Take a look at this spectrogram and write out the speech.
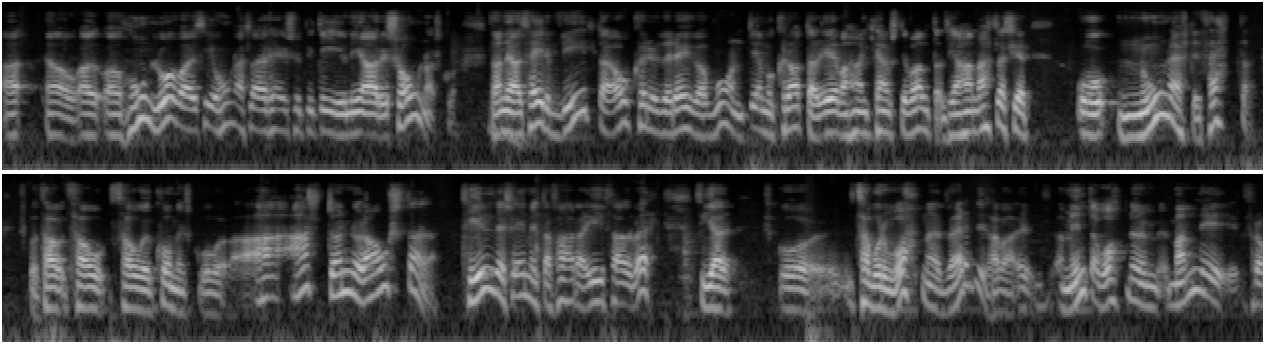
að hún lofaði því að hún ætlaði að reysa upp í díun í Arizona sko. þannig að þeir vita á hverju þeir eiga von demokrater ef að hann kemst í valda því að hann ætlaði sér og núna eftir þetta sko, þá, þá, þá er komin sko, allt önnur ástæða til þess einmitt að fara í það verk. Því að sko, það voru vopnaði verði, það var að mynda vopnaðum manni frá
